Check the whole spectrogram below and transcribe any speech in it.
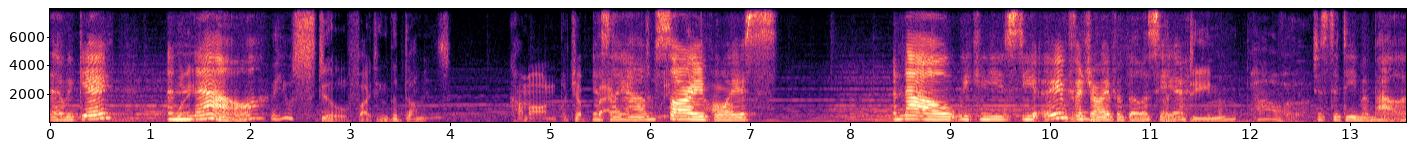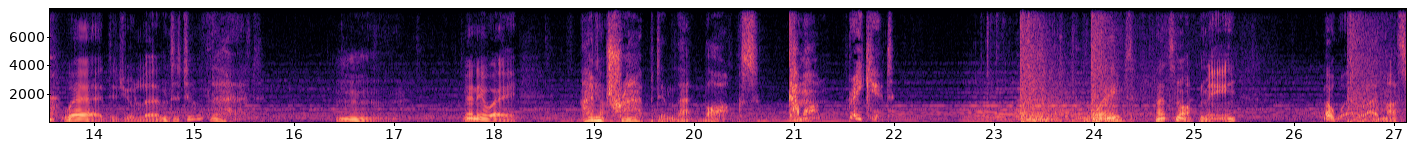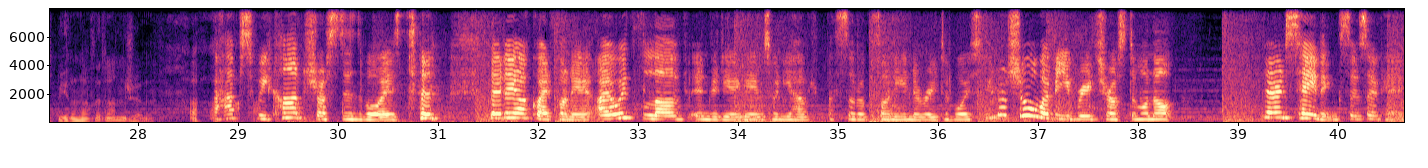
There we go. And Wait. now... Are you still fighting the dummies? Come on, put your Yes, I am. Sorry, voice. And now we can use the overdrive ability, A demon power. just a demon power. Where did you learn to do that? Hmm. Anyway, I'm trapped in that box. Come on, break it. Wait, that's not me. Oh well, I must be in another dungeon. Perhaps we can't trust his voice. Though they are quite funny. I always love in video games when you have a sort of funny narrator voice. You're not sure whether you really trust them or not. They're entertaining, so it's okay.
